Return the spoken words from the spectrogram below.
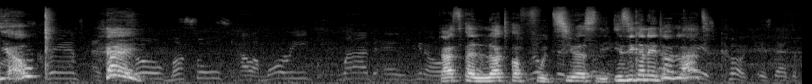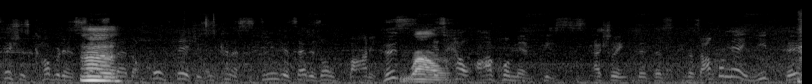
yo! Hey! mussels, calamari, crab, and you know. That's a lot of food, seriously. Is he gonna eat all that? it's cooked is that the fish is covered in Mm. that the whole fish is just kind of steamed inside his own body. This Wow. is how Aquaman feasts. Actually, does, does Aquaman eat fish?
